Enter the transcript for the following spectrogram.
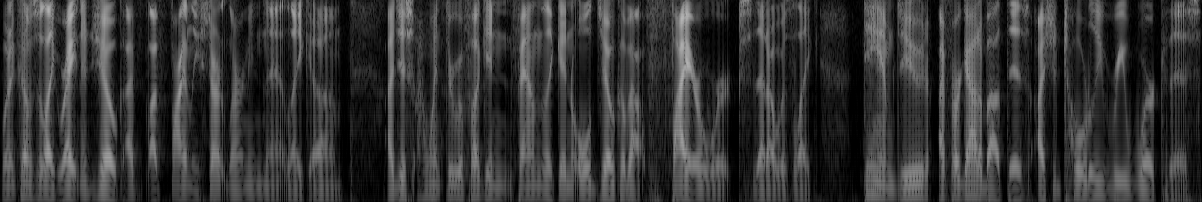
when it comes to like writing a joke, I've I've finally start learning that like um I just I went through a fucking found like an old joke about fireworks that I was like, "Damn, dude, I forgot about this. I should totally rework this."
